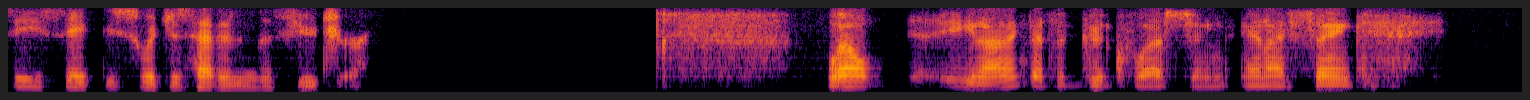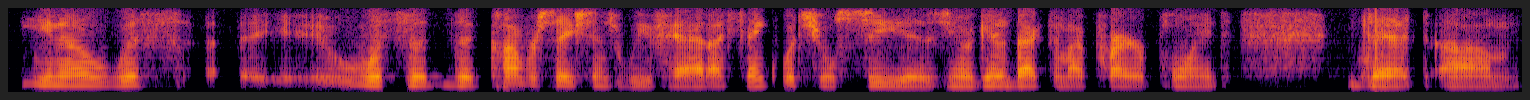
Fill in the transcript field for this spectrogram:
see safety switches headed in the future well, you know, I think that's a good question, and I think you know, with with the, the conversations we've had, I think what you'll see is, you know, getting back to my prior point, that um,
